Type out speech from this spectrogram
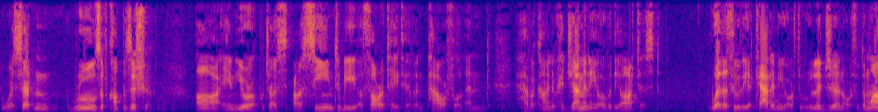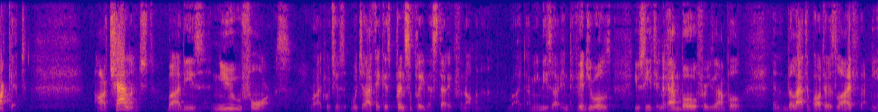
where certain rules of composition are in Europe, which are, are seen to be authoritative and powerful and have a kind of hegemony over the artist, whether through the academy or through religion or through the market, are challenged by these new forms, right? Which is which I think is principally an aesthetic phenomenon, right? I mean, these are individuals. You see it in Rimbaud, for example. In the latter part of his life, I mean,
